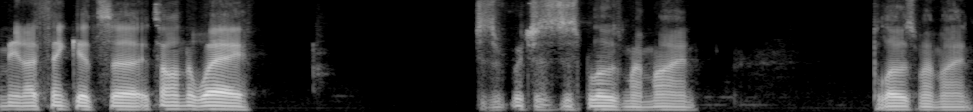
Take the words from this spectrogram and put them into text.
I mean, I think it's uh, it's on the way, which is which is just blows my mind. Blows my mind.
